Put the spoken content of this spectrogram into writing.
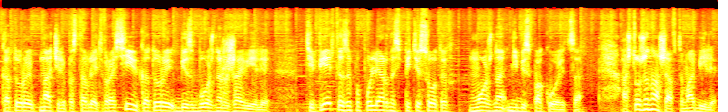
которые начали поставлять в Россию которые безбожно ржавели? Теперь-то за популярность 500-х можно не беспокоиться. А что же наши автомобили?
